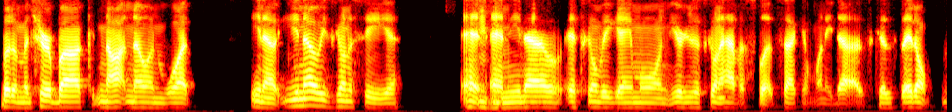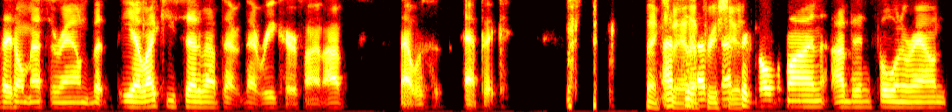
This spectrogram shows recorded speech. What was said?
but a mature buck not knowing what you know, you know he's going to see you, and mm-hmm. and you know it's going to be game on. You're just going to have a split second when he does because they don't they don't mess around. But yeah, like you said about that that recurve hunt, I that was epic. Thanks, that's, man. I appreciate that's it. That's a goal of mine. I've been fooling around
